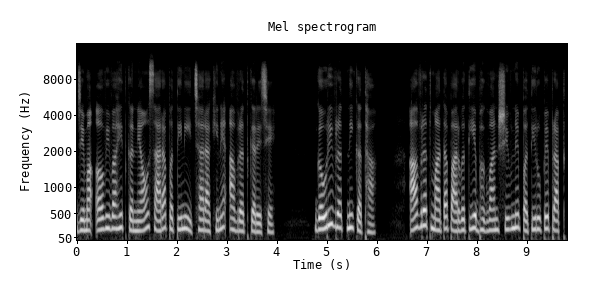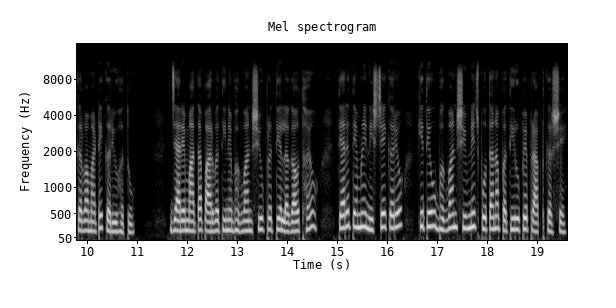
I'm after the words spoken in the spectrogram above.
જેમાં અવિવાહિત કન્યાઓ સારા પતિની ઈચ્છા રાખીને આ વ્રત કરે છે. ગૌરી વ્રતની કથા આ વ્રત માતા પાર્વતીએ ભગવાન શિવને પતિરૂપે પ્રાપ્ત કરવા માટે કર્યું હતું. જ્યારે માતા પાર્વતીને ભગવાન શિવ પ્રત્યે લગાવ થયો, ત્યારે તેમણે નિશ્ચય કર્યો કે તેઓ ભગવાન શિવને જ પોતાના પતિરૂપે પ્રાપ્ત કરશે.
